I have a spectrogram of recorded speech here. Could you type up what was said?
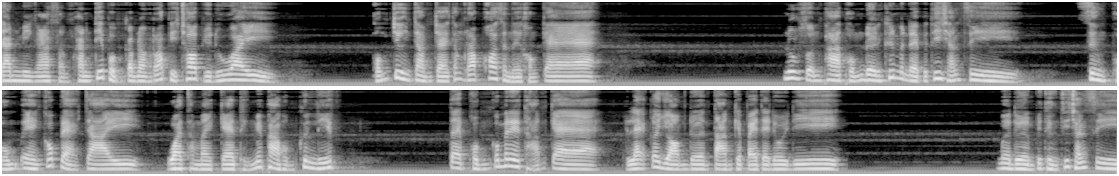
ดันมีงานสำคัญที่ผมกำลังรับผิดชอบอยู่ด้วย ผมจึงจำใจต้องรับข้อเสนอของแก ลุงสนพาผมเดินขึ้นบันไดไปที่ชั้นสี่ซึ่งผมเองก็แปลกใจว่าทำไมแกถึงไม่พาผมขึ้นลิฟต์ แต่ผมก็ไม่ได้ถามแก และก็ยอมเดินตามแกไปแต่โดยดี เมื่อเดินไปถึงที่ชั้นสี่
